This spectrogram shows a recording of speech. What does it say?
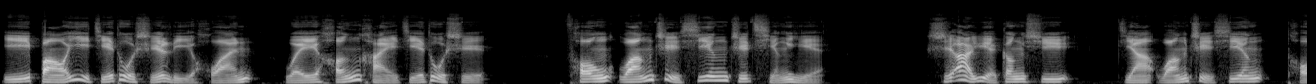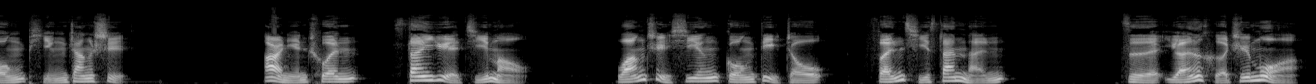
以保义节度使李环为横海节度使，从王志兴之请也。十二月庚戌，加王志兴同平章事。二年春。三月己卯，王志兴攻地州，焚其三门。自元和之末，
